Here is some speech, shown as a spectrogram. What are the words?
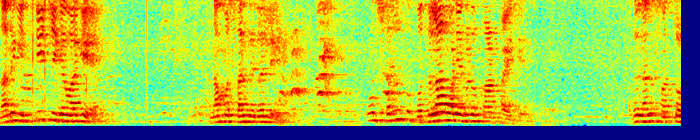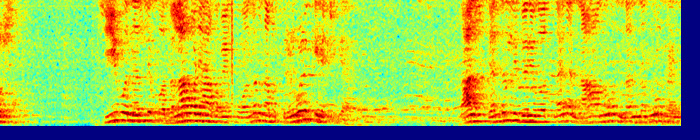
ನನಗೆ ಇತ್ತೀಚೆಗೆವಾಗಿ ನಮ್ಮ ಸಂಘದಲ್ಲಿ ಒಂದು ಸ್ವಲ್ಪ ಬದಲಾವಣೆಗಳು ಕಾಣ್ತಾ ಇದ್ದೇನೆ. ಅದು ನನಗೆ ಸಂತೋಷ. ಜೀವನದಲ್ಲಿ ಬದಲಾವಣೆ ಆಗಬೇಕು ಅಂದ್ರೆ ನಮ್ಮ ತಿಳುವಳಿಕೆ ಹೆಚ್ಚಿಗೆ ಆಗ್ತದೆ ನಾಲ್ಕು ಜನರಲ್ಲಿ ಬೇರೆ ಹೊತ್ತಿನಾಗ ನಾನು, ನನ್ನದು, ನನ್ನ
